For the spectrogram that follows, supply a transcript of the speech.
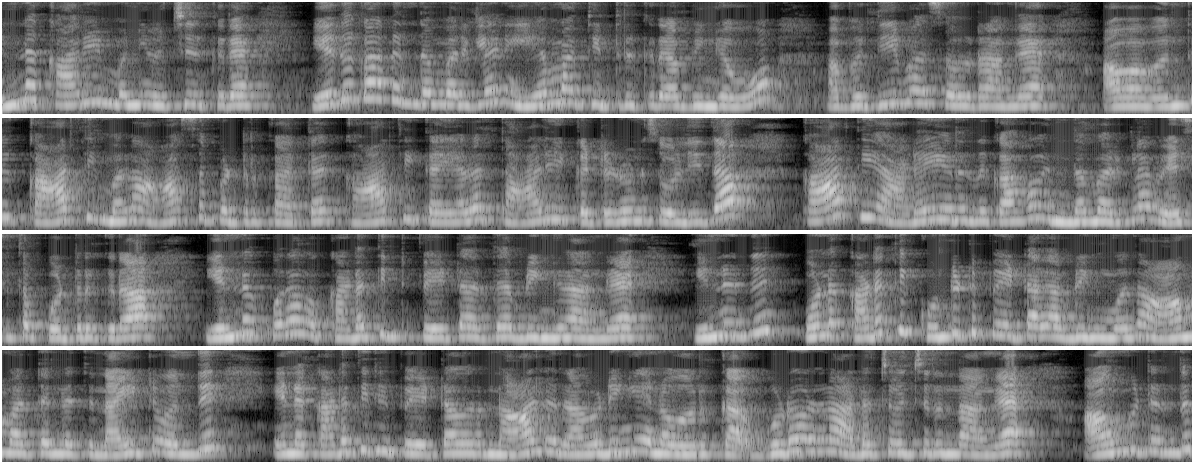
என்ன காரியம் பண்ணி வச்சிருக்கிற? எதுக்காக இந்த மாதிரிலாம் நீ ஏமாத்திட்டு இருக்கிற அப்படிங்கவும் அப்போ தீபா சொல்கிறாங்க அவள் வந்து கார்த்தி மேலே ஆசைப்பட்டிருக்காத்த கார்த்தி கையால் தாலியை கட்டணும்னு சொல்லி தான் கார்த்தியை அடையிறதுக்காக இந்த மாதிரிலாம் வேஷத்தை போட்டிருக்கிறா. என்ன கூட அவள் கடத்திட்டு போயிட்டாத்த அப்படிங்கிறாங்க. என்னது? உன்னை கடத்தி கொண்டுட்டு போயிட்டாள் அப்படிங்கும்போது ஆமாத்த நேற்று நைட்டு வந்து என்னை கடத்திட்டு போயிட்டா. ஒரு நாலு ரவுடிங்க என்னை ஒரு க குடோன்லாம் அடைச்சி வச்சுருந்தாங்க. அவங்க இருந்து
